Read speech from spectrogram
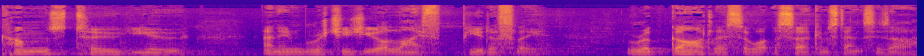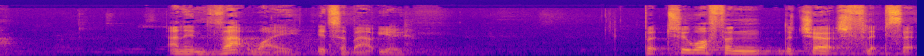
comes to you and enriches your life beautifully, regardless of what the circumstances are. And in that way, it's about you. But too often, the church flips it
